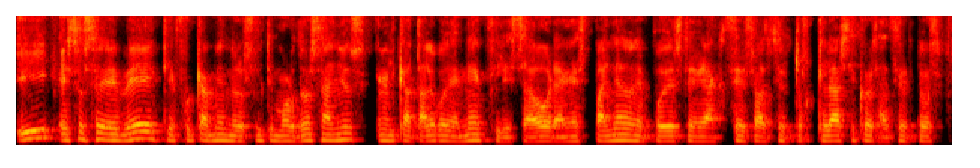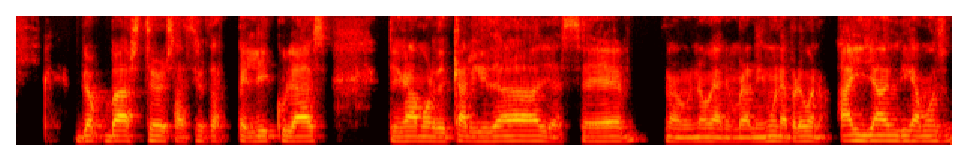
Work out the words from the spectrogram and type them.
Y eso se ve que fue cambiando los últimos dos años en el catálogo de Netflix ahora en España, donde puedes tener acceso a ciertos clásicos, a ciertos blockbusters, a ciertas películas, digamos, de calidad, ya sé, no, no voy a nombrar ninguna, pero bueno, hay ya, digamos,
